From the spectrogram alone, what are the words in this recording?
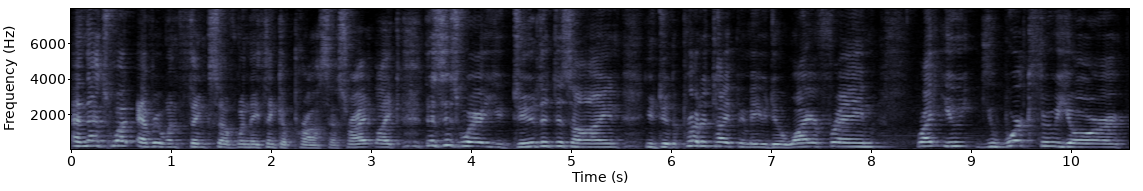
and that's what everyone thinks of when they think of process, right? Like, this is where you do the design, you do the prototype, maybe you do a wireframe, right? You, you work through your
